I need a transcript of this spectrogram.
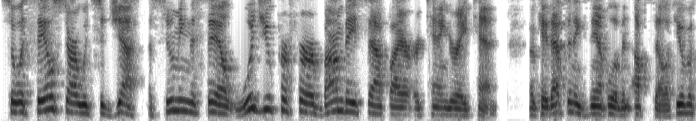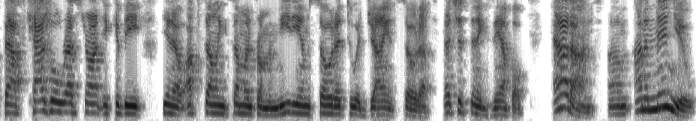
So a sales star would suggest, assuming the sale, would you prefer Bombay Sapphire or Tanqueray 10? Okay, that's an example of an upsell. If you have a fast casual restaurant, it could be, you know, upselling someone from a medium soda to a giant soda. That's just an example. Add-ons um, on a menu.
